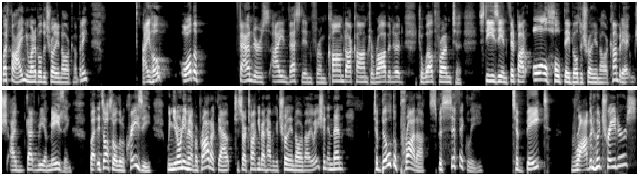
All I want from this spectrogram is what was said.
but fine, you want to build a trillion dollar company. I hope all the founders I invest in, from Calm.com to Robinhood to Wealthfront to Steezy and Fitbod, all hope they build a trillion dollar company. I, I, that'd be amazing. But it's also a little crazy when you don't even have a product out to start talking about having a trillion dollar valuation. And then to build a product specifically to bait Robinhood traders.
